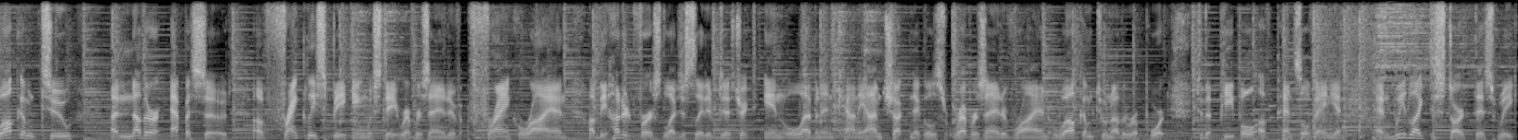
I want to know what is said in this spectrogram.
Welcome to another episode of Frankly Speaking with State Representative Frank Ryan of the 101st Legislative District in Lebanon County. I'm Chuck Nichols. Representative Ryan, welcome to another report to the people of Pennsylvania. And we'd like to start this week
